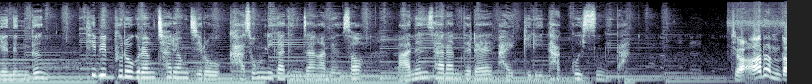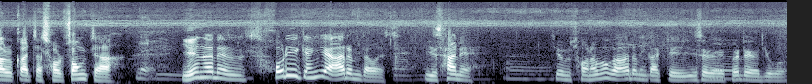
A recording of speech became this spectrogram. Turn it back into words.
예능 등 TV 프로그램 촬영지로 가송리가 등장하면서 많은 사람들의 발길이 닿고 있습니다. 저 아름다울 까자 솔송자 네. 옛날에는 소리 굉장히 아름다웠어요 이 산에. 지금 소나무가 아름답게 있어요. 그래가지고.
